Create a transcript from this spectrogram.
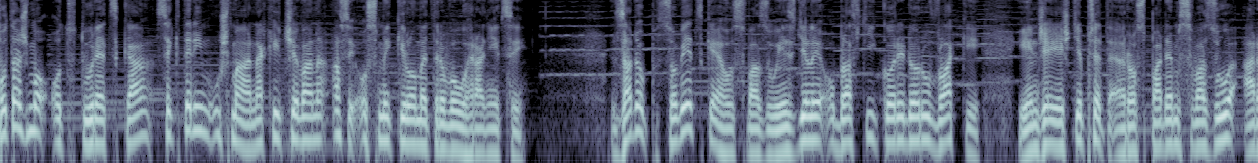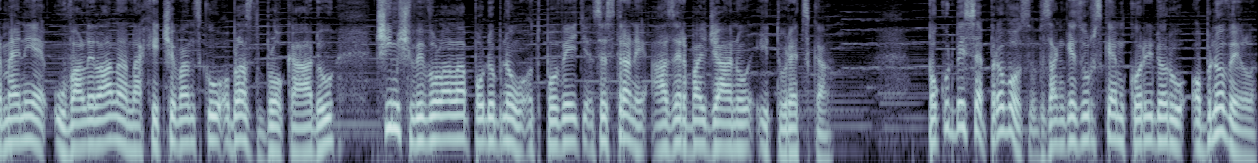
potažmo od Turecka, se kterým už má Nachyčevan asi 8-kilometrovou hranici. Za dob Sovětského svazu jezdili oblastí koridoru vlaky, jenže ještě před rozpadem svazu Arménie uvalila na Nachyčevanskou oblast blokádu, čímž vyvolala podobnou odpověď ze strany Azerbajdžánu i Turecka. Pokud by se provoz v Zangezurském koridoru obnovil,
